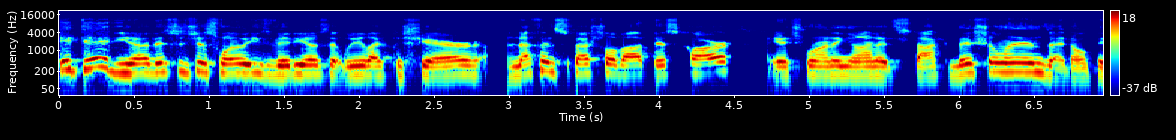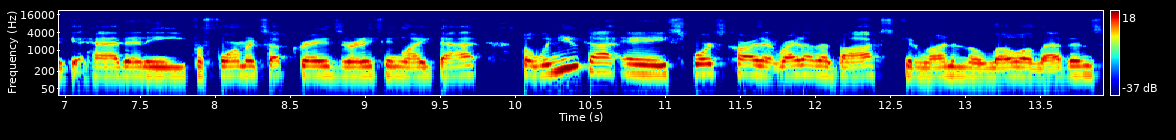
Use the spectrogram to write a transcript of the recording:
It did. You know, this is just one of these videos that we like to share. Nothing special about this car. It's running on its stock Michelin's. I don't think it had any performance upgrades or anything like that. But when you got a sports car that right out of the box can run in the low 11s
